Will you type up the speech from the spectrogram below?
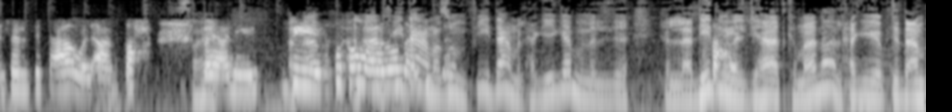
2009 والآن صح؟ صحيح. فيعني في تطور الوضع في دعم أظن في دعم الحقيقة من العديد صحيح. من الجهات كمان الحقيقة بتدعم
